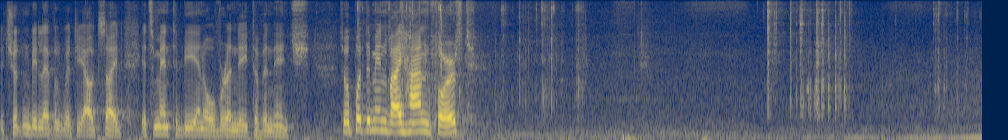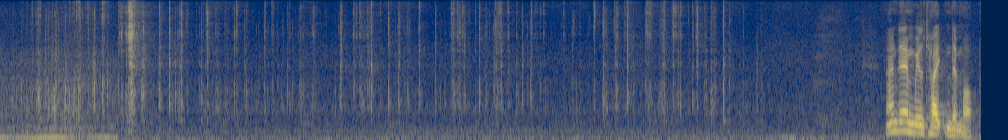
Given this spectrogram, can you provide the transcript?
it shouldn't be level with the outside. It's meant to be in over an eighth of an inch. So put them in by hand first. And then we'll tighten them up.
